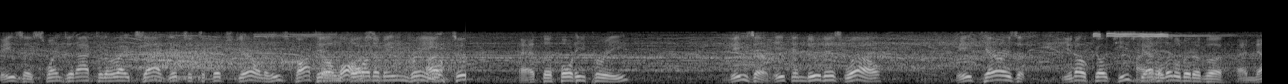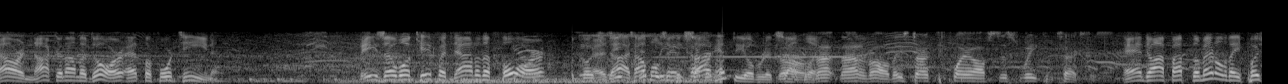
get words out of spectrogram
Vizza swings it out to the right side, gets it to Fitzgerald, he's caught for a loss. For the Mean Green. Two at the 43. Vizza, he can do this well. He carries it. You know, Coach, he's got a little bit of a, and now are knocking on the door at the 14. Vizza will keep it down to the four. Coach as Dodd he tumbles inside empty over at no, Southlake. Not, not at all. They start the playoffs this week in Texas. Hand off up the middle. They push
